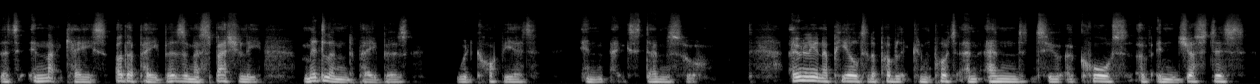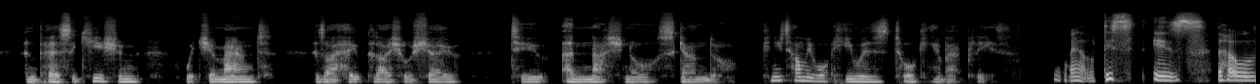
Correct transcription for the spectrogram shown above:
that in that case other papers, and especially Midland papers, would copy it in extenso. Only an appeal to the public can put an end to a course of injustice and persecution which amount, as I hope that I shall show, to a national scandal. Can you tell me what he was talking about, please? Well, this is the whole,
